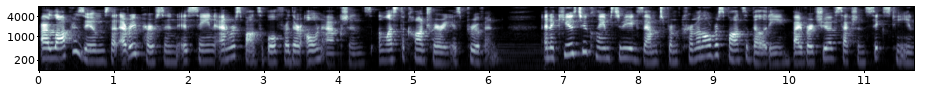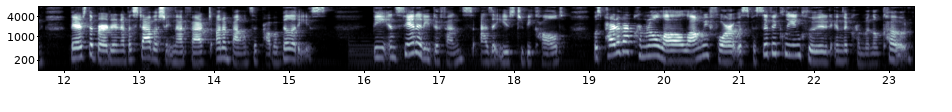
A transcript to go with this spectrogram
Our law presumes that every person is sane and responsible for their own actions unless the contrary is proven. An accused who claims to be exempt from criminal responsibility by virtue of Section 16 bears the burden of establishing that fact on a balance of probabilities. The insanity defense, as it used to be called, was part of our criminal law long before it was specifically included in the criminal code.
